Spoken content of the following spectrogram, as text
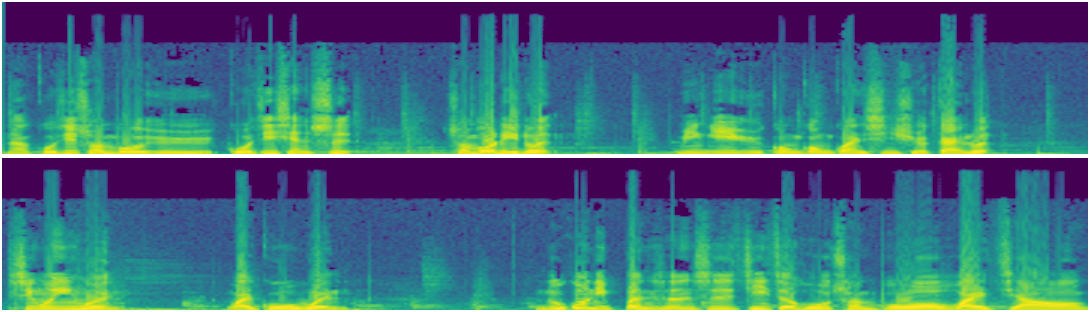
那国际传播与国际县市、传播理论、民意与公共关系学概论、新闻英文、外国文。如果你本身是记者或传播、外交、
